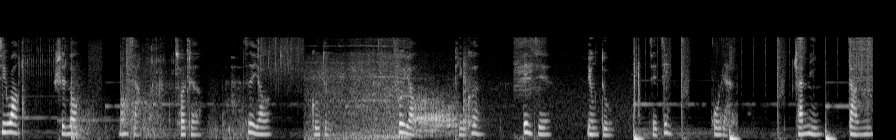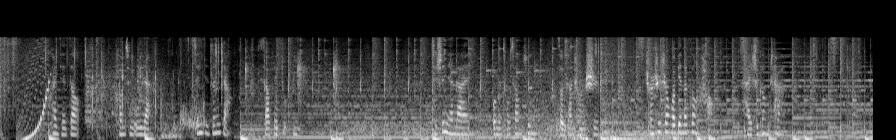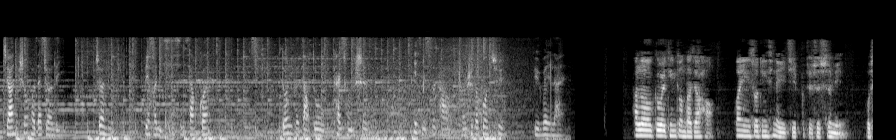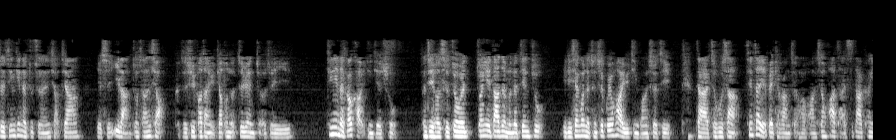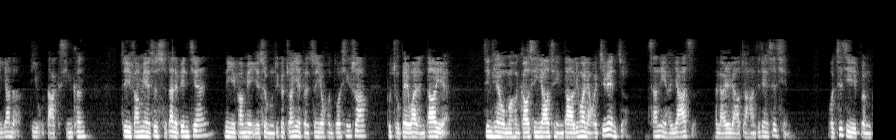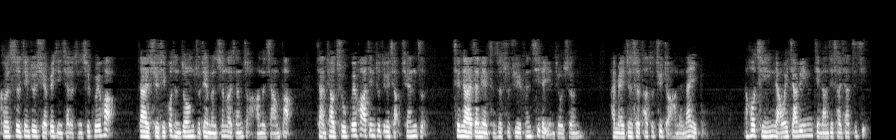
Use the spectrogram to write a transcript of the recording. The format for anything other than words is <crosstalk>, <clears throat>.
希望、失落、梦想、挫折、自由、孤独、富有、贫困、便捷、拥堵、洁净、污染、蝉鸣、噪音、快节奏、空气污染、经济增长、消费主义。几十年来，我们从乡村走向城市，城市生活变得更好，还是更差？只要你生活在这里，这里便和你息息相关。多一个角度看城市，一起思考城市的过去与未来。Hello，各位听众，大家好，欢迎收听新的一期《不只是市民》，我是今天的主持人小江，也是一览众山小可持续发展与交通的志愿者之一。今年的高考已经结束，曾几何时，作为专业大热门的建筑以及相关的城市规划与景观设计，在知乎上现在也被调侃成和黄生画材四大坑一样的第五大新坑。这一方面是时代的变迁，另一方面也是我们这个专业本身有很多辛酸，不足被外人道也。今天我们很高兴邀请到另外两位志愿者 Sunny 和鸭子来聊一聊转行这件事情。我自己本科是建筑学背景下的城市规划，在学习过程中逐渐萌生了想转行的想法，想跳出规划建筑这个小圈子。现在在念城市数据分析的研究生，还没正式踏出去转行的那一步。然后请两位嘉宾简单介绍一下自己。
